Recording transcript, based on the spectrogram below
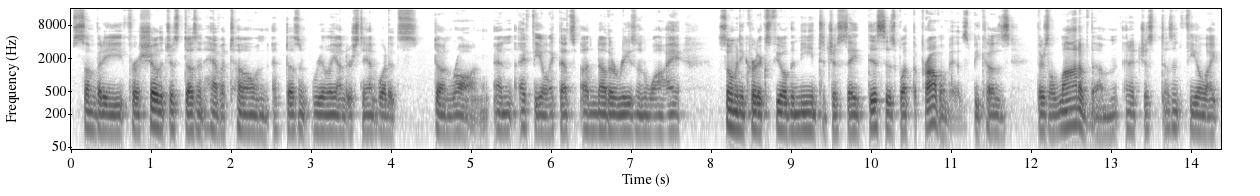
somebody for a show that just doesn't have a tone and doesn't really understand what it's done wrong. And I feel like that's another reason why so many critics feel the need to just say this is what the problem is because there's a lot of them and it just doesn't feel like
